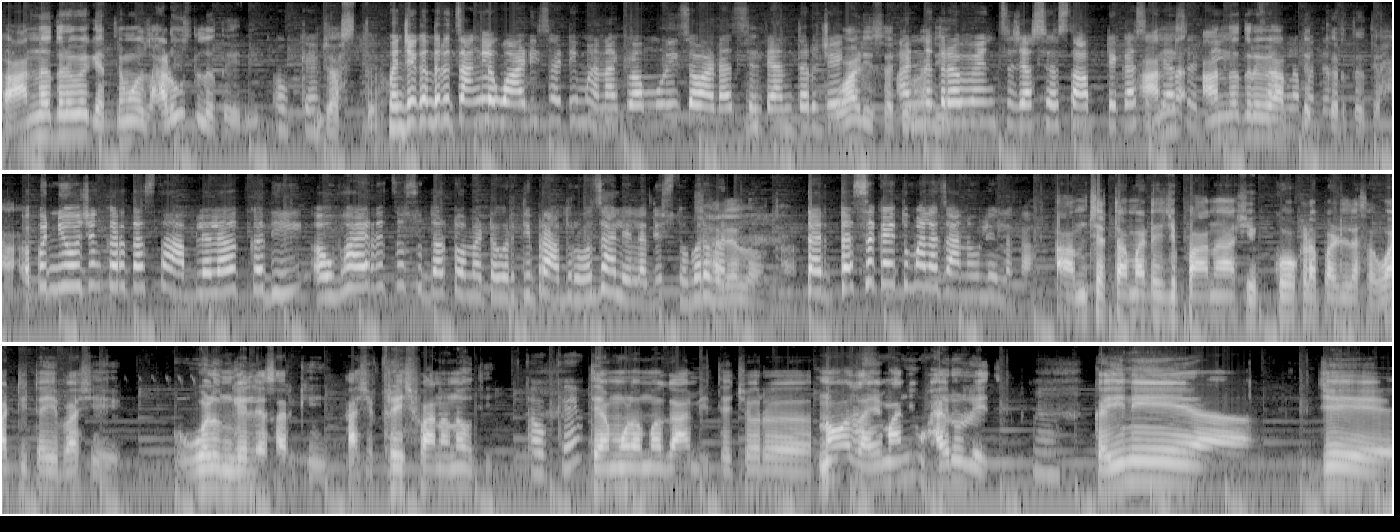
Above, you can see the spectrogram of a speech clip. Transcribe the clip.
अन्नद्रव्य घेतल्यामुळे झाड उचलत आहे ओके जास्त. म्हणजे एकंदरीत चांगलं वाढीसाठी म्हणा किंवा मुळीचं वाढ असेल त्यानंतर जे वाढीसाठी. अन्नद्रव्यांचं जास्त जास्त अपटेक असेल अन्न त्यासाठी अन्नद्रव्य चांगला अपटेक मदत करतं ते हा. आपण नियोजन करत असताना आपल्याला कधी व्हायरसचा सुद्धा टोमॅटोवरती प्रादुर्भाव झालेला दिसतो बरोबर? झालेला होता. तर तसं काही तुम्हाला जाणवलेलं का? आमच्या टमाट्याची पानं अशी कोकडा पडल्यास वाटी टाईप अशी वळून गेल्यासारखी अशी फ्रेश पानं नव्हती. ओके त्यामुळं मग आम्ही त्याच्यावर नॉज आहे आणि व्हायरोरेज हम्म. काहीनी अं, जे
